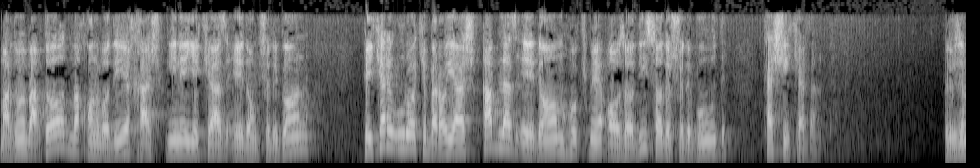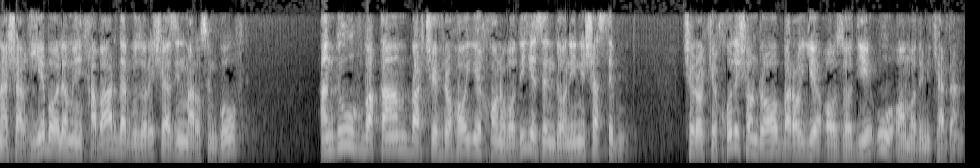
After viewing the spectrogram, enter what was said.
مردم بغداد و خانواده خشمگین یکی از اعدام شدگان پیکر او را که برایش قبل از اعدام حکم آزادی صادر شده بود تشریح کردند. تلویزیون شرقیه با اعلام این خبر در گزارشی از این مراسم گفت اندوه و غم بر چهره های خانواده زندانی نشسته بود چرا که خودشان را برای آزادی او آماده می کردند.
